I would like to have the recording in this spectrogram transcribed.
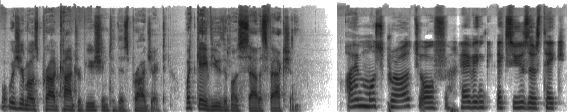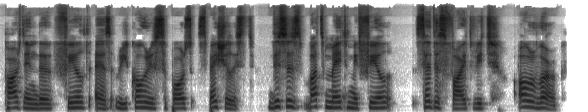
what was your most proud contribution to this project? What gave you the most satisfaction? I'm most proud of having ex users take part in the field as recovery support specialist. This is what made me feel satisfied with our work.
